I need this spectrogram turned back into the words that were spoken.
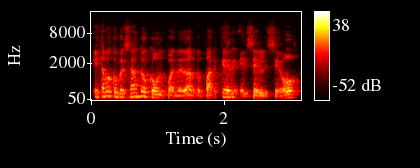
Estamos conversando con Juan Eduardo Parker, es el CEO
